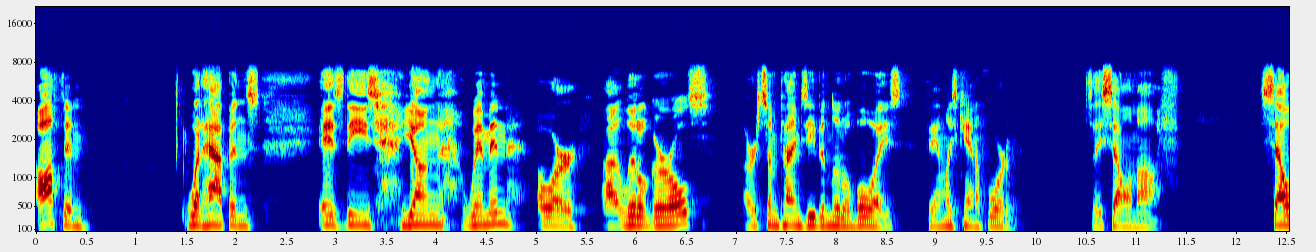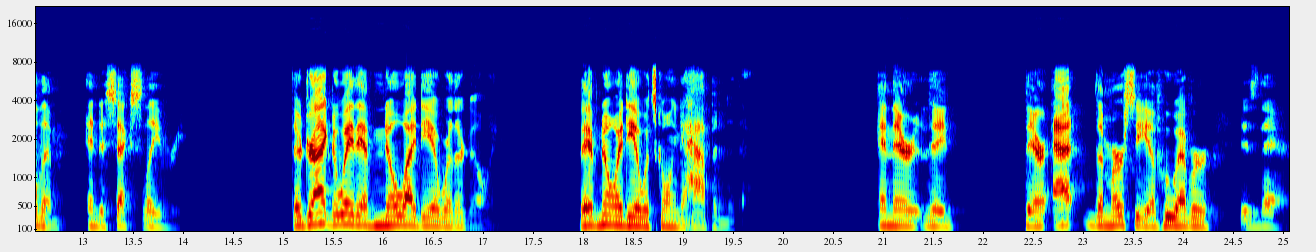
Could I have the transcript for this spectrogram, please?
Often, what happens is these young women or uh, little girls, or sometimes even little boys, families can't afford them, so they sell them off sell them into sex slavery. They're dragged away. They have no idea where they're going. They have no idea what's going to happen to them. And they're they they're at the mercy of whoever is there.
